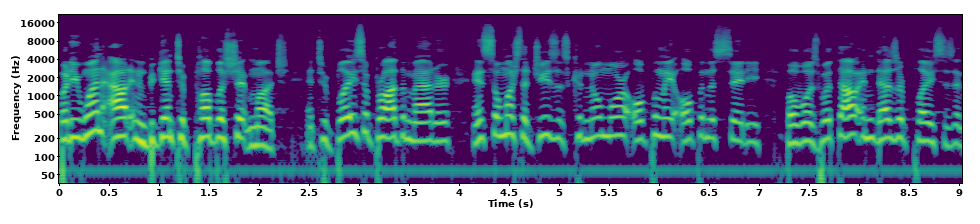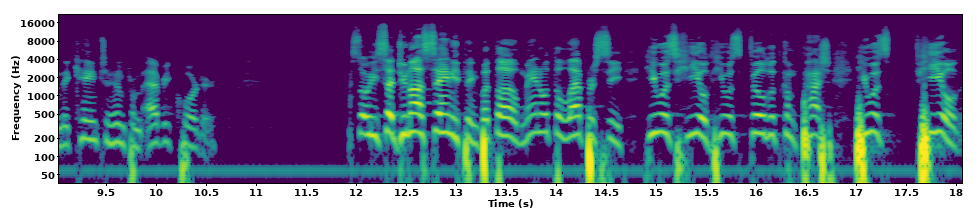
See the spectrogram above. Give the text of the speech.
But he went out and began to publish it much, and to blaze abroad the matter, insomuch that Jesus could no more openly open the city, but was without in desert places, and they came to him from every quarter. So he said, Do not say anything. But the man with the leprosy, he was healed. He was filled with compassion. He was healed.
